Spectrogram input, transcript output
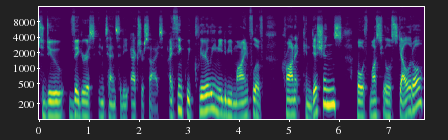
to do vigorous intensity exercise. I think we clearly need to be mindful of chronic conditions, both musculoskeletal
